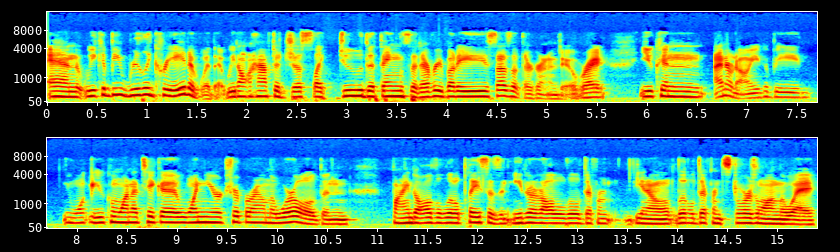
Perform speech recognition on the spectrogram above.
and we could be really creative with it. We don't have to just like do the things that everybody says that they're going to do, right? You can, I don't know, you could be, you, want, you can want to take a one year trip around the world and find all the little places and eat at all the little different, you know, little different stores along the way,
